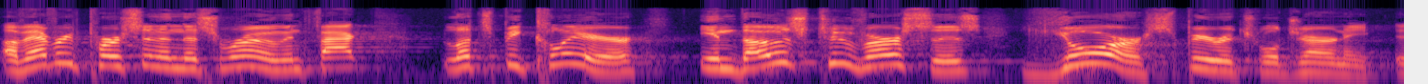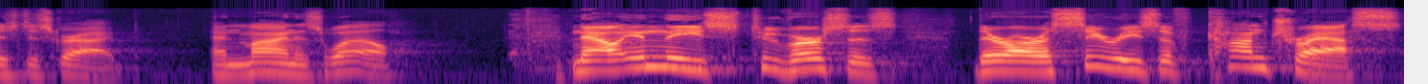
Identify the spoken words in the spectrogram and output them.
of every person in this room. In fact, let's be clear in those two verses, your spiritual journey is described, and mine as well. Now, in these two verses, there are a series of contrasts.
